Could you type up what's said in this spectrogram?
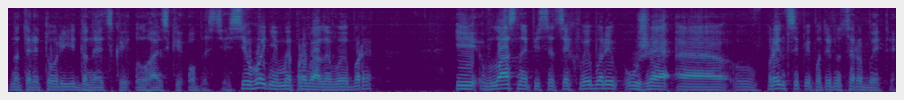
на території Донецької і Луганської області. Сьогодні ми провели вибори. І власне після цих виборів вже е, в принципі потрібно це робити.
